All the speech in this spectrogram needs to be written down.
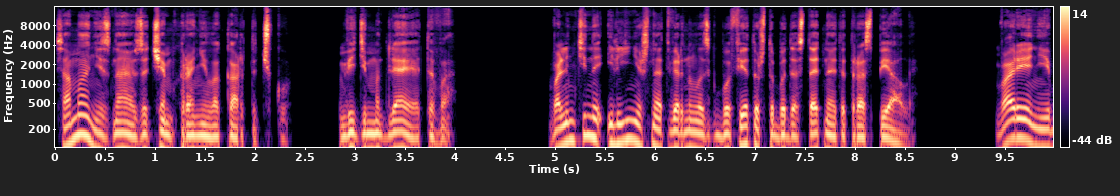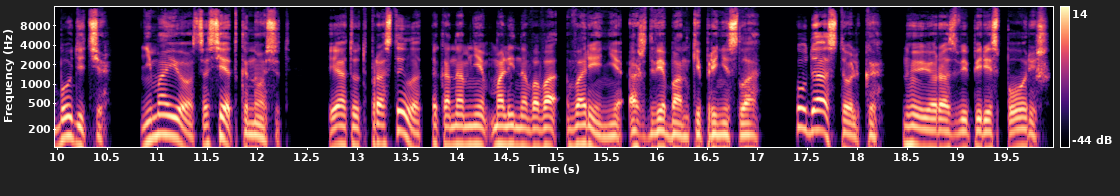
Сама не знаю, зачем хранила карточку. Видимо, для этого. Валентина Ильинична отвернулась к буфету, чтобы достать на этот раз пиалы. «Варенье будете? Не мое, соседка носит. Я тут простыла, так она мне малинового варенья аж две банки принесла. Куда столько? Ну ее разве переспоришь?»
